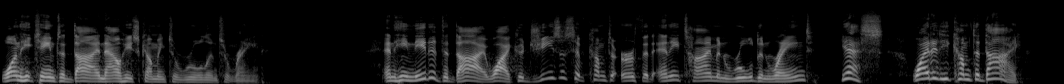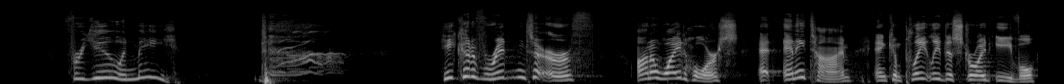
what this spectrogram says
One, he came to die, now he's coming to rule and to reign. And he needed to die. Why? Could Jesus have come to earth at any time and ruled and reigned? Yes. Why did he come to die? For you and me. he could have ridden to earth on a white horse at any time and completely destroyed evil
